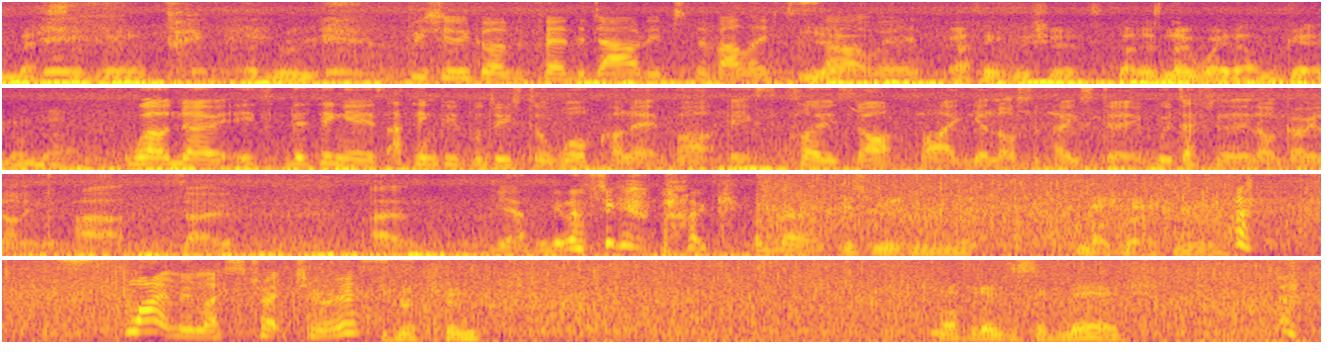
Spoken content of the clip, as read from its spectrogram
mess of a, a route. We should have gone further down into the valley to Yeah. start with. I think we should, but there's no way that I'm getting on that. Well, no, it's, the thing is, I think people do still walk on it, but it's closed off. Like, you're not supposed to. We're definitely not going on it with her. So, um, yeah, we're going to have to go back on there. This route doesn't look much better to me. Slightly less treacherous. You reckon? Half of those are submerged.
